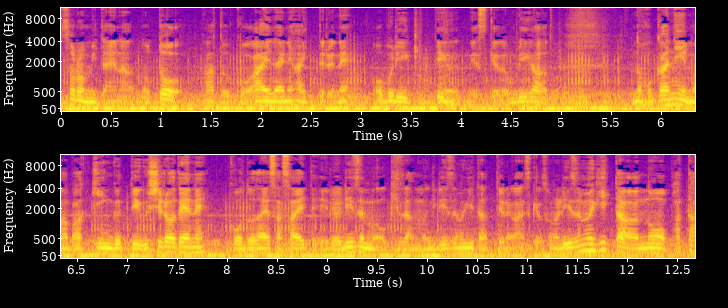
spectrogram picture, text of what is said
ソロみたいなのと、あとこう、間に入ってるね、オブリーキって言うんですけど、オブリガードの他に、まあ、バッキングっていう後ろでね、こう土台支えているリズムを刻むリズムギターっていうのがあるんですけど、そのリズムギターのパタ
